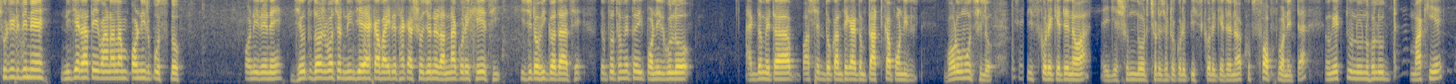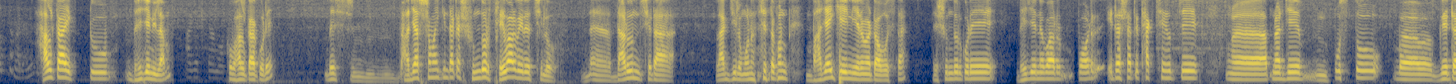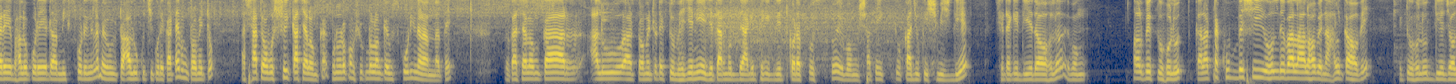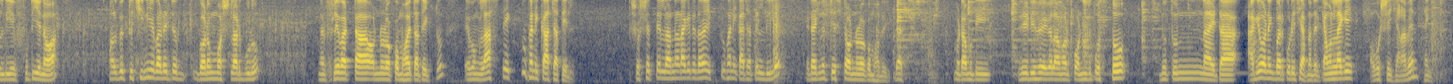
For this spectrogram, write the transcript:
ছুটির দিনে নিজের হাতেই বানালাম পনির পোস্ত। পনির এনে যেহেতু দশ বছর নিজে একা বাইরে থাকা সজনে রান্না করে খেয়েছি, কিছুটা অভিজ্ঞতা আছে। তো প্রথমে তো এই পনিরগুলো একদম এটা পাশের দোকান থেকে একদম টাটকা পনির গরমও ছিল, পিস করে কেটে নেওয়া। এই যে সুন্দর ছোট ছোট করে পিস করে কেটে নেওয়া, খুব সফট পনিরটা এবং একটু নুন, হলুদ মাখিয়ে হালকা একটু ভেজে নিলাম, খুব হালকা করে। বেশ ভাজার সময় কিন্তু একটা সুন্দর ফ্লেভার বেরোচ্ছিল দারুণ সেটা লাগছিল, মনে হচ্ছে তখন ভাজাই খেয়ে নিয়ে এরকম একটা অবস্থা। সুন্দর করে ভেজে নেওয়ার পর এটার সাথে থাকছে হচ্ছে আপনার যে পোস্ত গ্রেটারে ভালো করে এটা মিক্স করে নিলাম এবং একটু আলু কুচি করে কাটা এবং টমেটো আর সাথে অবশ্যই কাঁচা লঙ্কা। কোনো রকম শুকনো লঙ্কা ইউজ করি না রান্নাতে। তো কাঁচা লঙ্কা আর আলু আর টমেটোটা একটু ভেজে নিয়ে যে তার মধ্যে আগে থেকে গ্রেট করা পোস্ত এবং সাথে একটু কাজু কিশমিশ দিয়ে সেটাকে দিয়ে দেওয়া হলো এবং অল্প একটু হলুদ। কালারটা খুব বেশি হলদে বা লাল হবে না, হালকা হবে। একটু হলুদ দিয়ে জল দিয়ে ফুটিয়ে নেওয়া। অল্প একটু চিনি, এবার একটু গরম মশলার গুঁড়ো। ফ্লেভারটা অন্যরকম হয় তাতে একটু। এবং লাস্টে একটুখানি কাঁচা তেল। সর্ষের তেল রান্নার আগে দাও, একটুখানি কাঁচা তেল দিলে এটা কিন্তু টেস্টটা অন্যরকম হবে। ব্যাস, মোটামুটি রেডি হয়ে গেল আমার পনির পোস্ত। নতুন না, এটা আগে অনেকবার করেছি। আপনাদের কেমন লাগে অবশ্যই জানাবেন। Thank you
